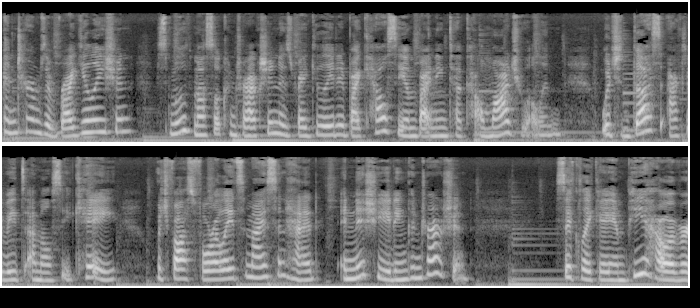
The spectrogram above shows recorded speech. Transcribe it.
In terms of regulation, smooth muscle contraction is regulated by calcium binding to calmodulin, which thus activates MLCK, which phosphorylates myosin head, initiating contraction. Cyclic AMP, however,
